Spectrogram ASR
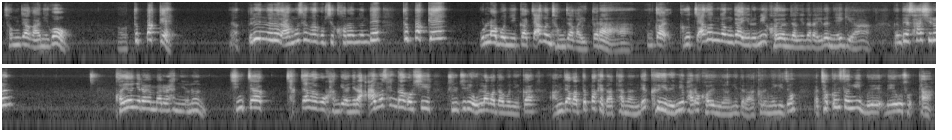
정작 아니고 어, 뜻밖의 그냥 느릿느릿 아무 생각 없이 걸었는데 뜻밖의 올라보니까 작은 정자가 있더라. 그러니까 그 작은 정자 이름이 거연정이더라 이런 얘기야. 근데 사실은 거연이라는 말을 한 이유는 진짜 간게 아니라 아무 생각 없이 줄줄이 올라가다 보니까 암자가 뜻밖에 나타났는데 그 이름이 바로 거연정이더라. 그런 얘기죠. 그러니까 접근성이 매- 매우 좋다.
